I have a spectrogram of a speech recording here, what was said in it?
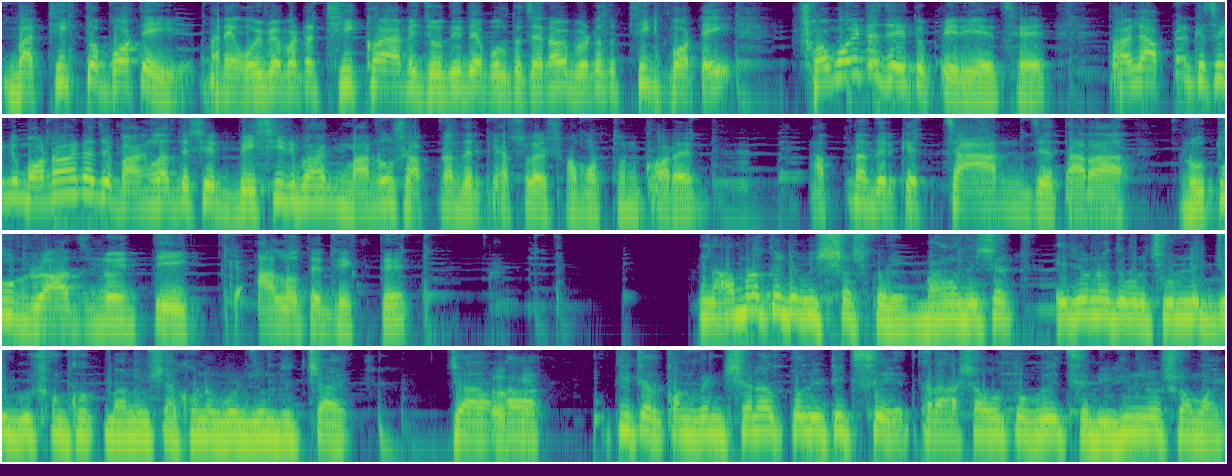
বা ঠিক তো বটেই মানে ওই ব্যাপারটা ঠিক হয় আমি যদি দিয়ে বলতে চাই না ওই ব্যাপারটা তো ঠিক বটেই। সময়টা যেহেতু পেরিয়েছে তাহলে আপনার কাছে কি মনে হয় না যে বাংলাদেশের বেশিরভাগ মানুষ আপনাদেরকে আসলে সমর্থন করেন? আপনাদেরকে চান যে তারা নতুন রাজনৈতিক আলোতে দেখতে? না, আমরা তো এটা বিশ্বাস করি। বাংলাদেশের এই জন্য তো বলছি উল্লেখযোগ্য সংখ্যক মানুষ এখনও পর্যন্ত চায় যারা অতীতের কনভেনশনাল পলিটিক্সে তারা আশাহত হয়েছে বিভিন্ন সময়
